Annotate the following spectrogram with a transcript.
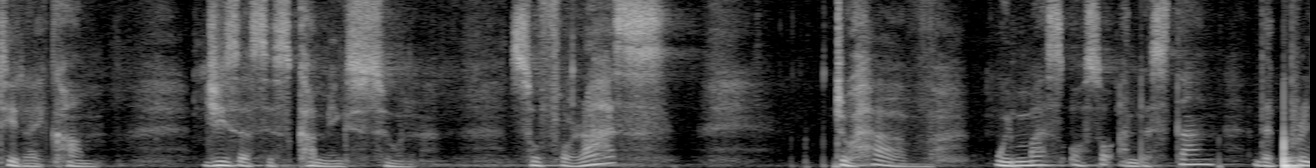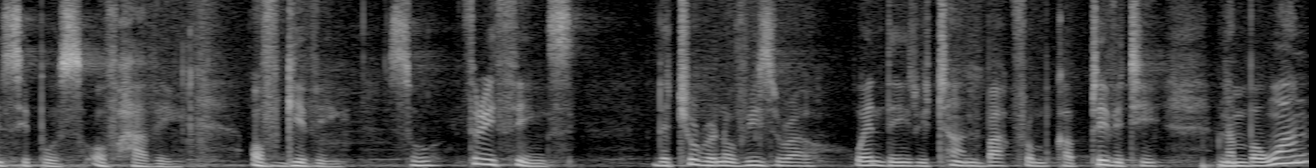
till I come. Jesus is coming soon. So for us to have, we must also understand the principles of having. of giving. So, three things. The children of Israel, when they returned back from captivity, number one,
